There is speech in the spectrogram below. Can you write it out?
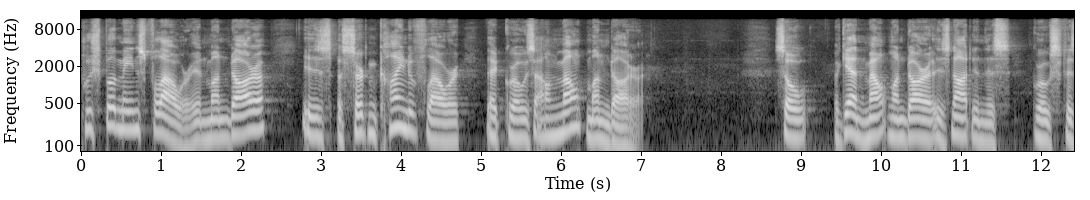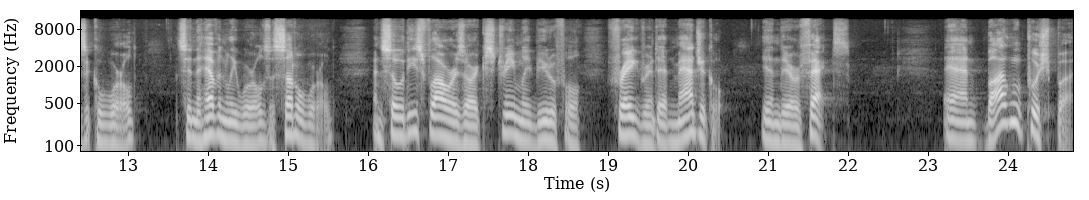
Pushpa means flower, and Mandara is a certain kind of flower that grows on Mount Mandara. So, again, Mount Mandara is not in this gross physical world, it's in the heavenly worlds, a subtle world. And so these flowers are extremely beautiful, fragrant, and magical in their effects. And Bahu Pushpa,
